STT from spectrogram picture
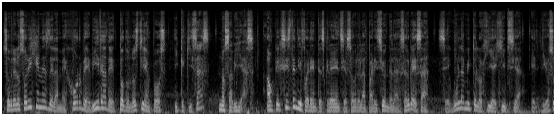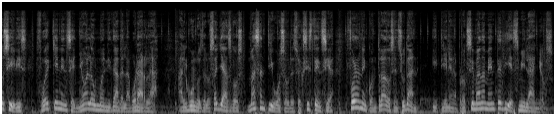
sobre los orígenes de la mejor bebida de todos los tiempos y que quizás no sabías. Aunque existen diferentes creencias sobre la aparición de la cerveza, según la mitología egipcia, el dios Osiris fue quien enseñó a la humanidad a elaborarla. Algunos de los hallazgos más antiguos sobre su existencia fueron encontrados en Sudán y tienen aproximadamente 10.000 años.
